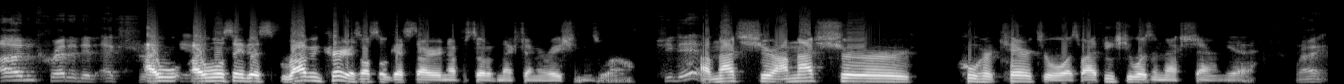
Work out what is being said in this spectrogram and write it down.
uncredited extra. I, w- I will say this: Robin Curtis also guest starred in an episode of Next Generation as well. She did. I'm not sure. I'm not sure who her character was, but I think she was in Next Gen. Yeah. right.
